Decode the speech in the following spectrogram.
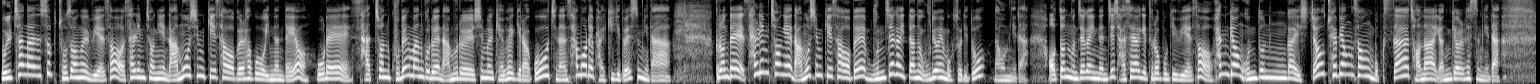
울창한 숲 조성을 위해서 산림청이 나무 심기 사업을 하고 있는데요. 올해 4,900만 그루의 나무를 심을 계획이라고 지난 3월에 밝히기도 했습니다. 그런데 산림청의 나무 심기 사업에 문제가 있다는 우려의 목소리도 나옵니다. 어떤 문제가 있는지 자세하게 들어보기 위해서 환경 운동가이시죠? 최병성 목사 전화 연결했습니다.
